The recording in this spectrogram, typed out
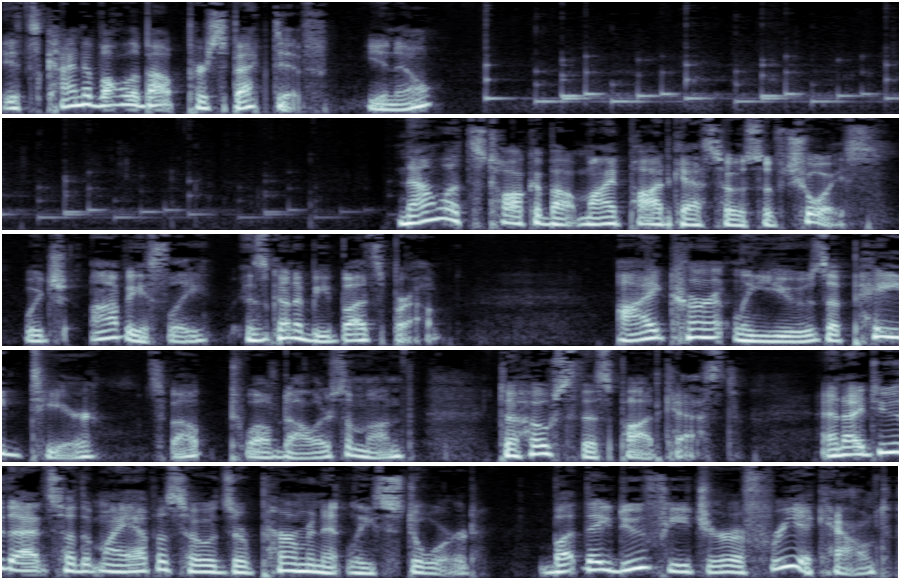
it's kind of all about perspective, you know? Now let's talk about my podcast host of choice, which obviously is going to be Buzzsprout. I currently use a paid tier, it's about $12 a month, to host this podcast. And I do that so that my episodes are permanently stored. But they do feature a free account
